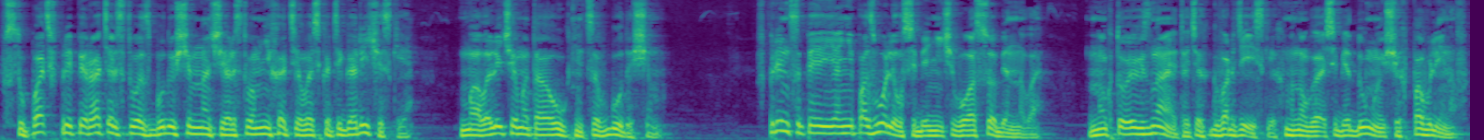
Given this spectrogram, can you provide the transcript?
Вступать в препирательство с будущим начальством не хотелось категорически. Мало ли чем это аукнется в будущем. В принципе, я не позволил себе ничего особенного – но кто их знает, этих гвардейских, много о себе думающих павлинов?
